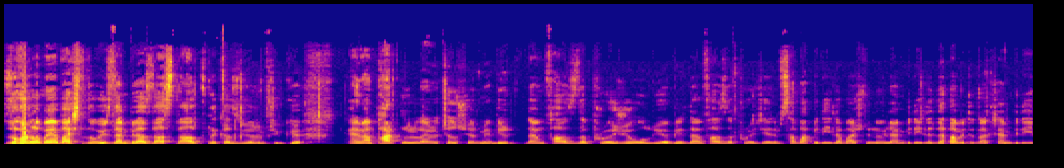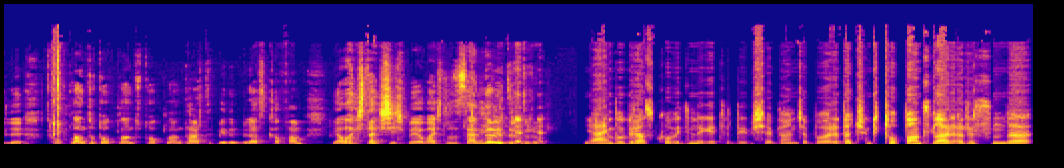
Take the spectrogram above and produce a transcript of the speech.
zorlamaya başladı. O yüzden biraz da aslında altını kazıyorum. Çünkü yani ben partnerlerle çalışıyorum ya birden fazla proje oluyor birden fazla proje sabah biriyle başlıyorsun öğlen biriyle devam ediyorsun akşam biriyle toplantı toplantı toplantı artık benim biraz kafam yavaştan şişmeye başladı. Sende nedir durum? Yani bu biraz Covid'in de getirdiği bir şey bence bu arada. Çünkü toplantılar arasında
